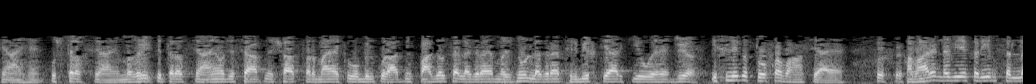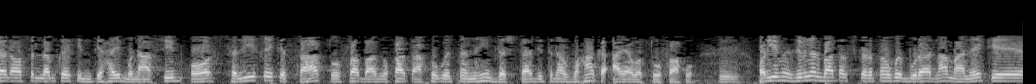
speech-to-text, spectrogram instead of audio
سے آئے ہیں اس طرف سے آئے ہیں مغرب کی طرف سے آئے ہیں۔ اور جیسے آپ نے شاید فرمایا کہ وہ بالکل آدمی پاگل سا لگ رہا ہے مجنون لگ رہا ہے پھر بھی اختیار کیے ہوئے ہیں۔ جی ہاں۔ اس لیے کہ تحفہ وہاں سے آیا ہے۔ ہمارے نبی کریم صلی اللہ علیہ وسلم کا ایک انتہائی مناسب اور سلیقے کے ساتھ تحفہ بعض اوقات آنکھوں کو اتنا نہیں دچتا جتنا وہاں کا آیا ہوا تحفہ ہو۔ اور یہ میں ضمن بات ارض کرتا ہوں کوئی برا نہ مانے کہ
